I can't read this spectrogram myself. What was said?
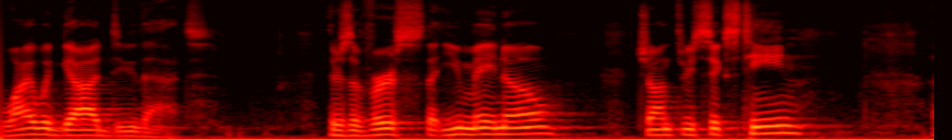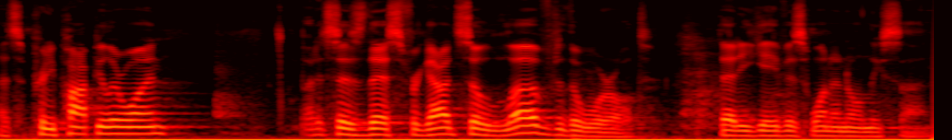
Why would God do that? There's a verse that you may know, John 3:16. That's a pretty popular one. But it says this, for God so loved the world that he gave his one and only son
